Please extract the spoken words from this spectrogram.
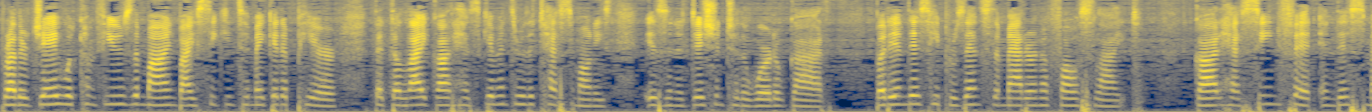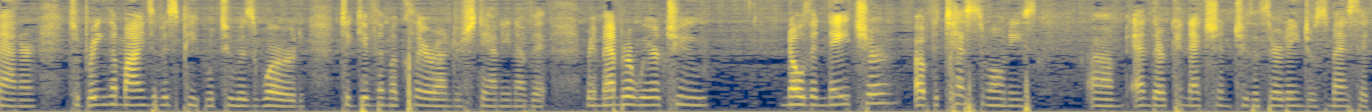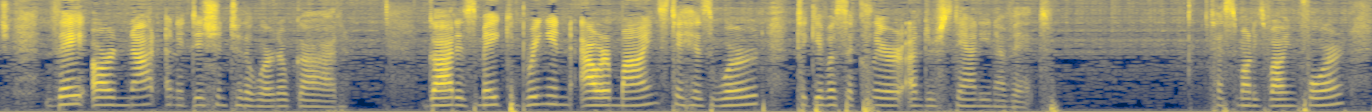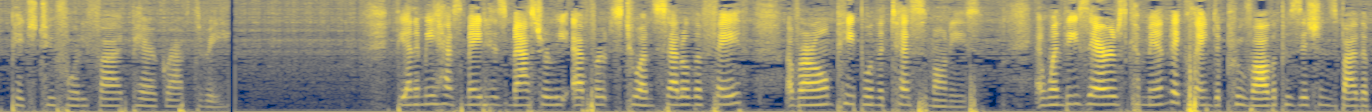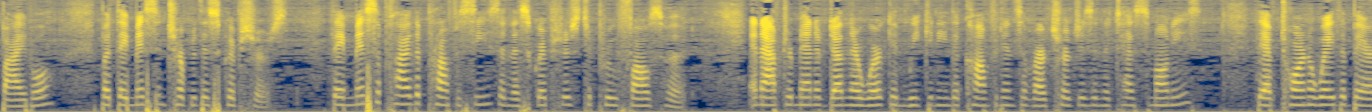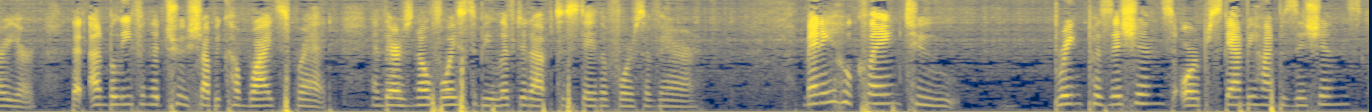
Brother J would confuse the mind by seeking to make it appear that the light God has given through the testimonies is an addition to the Word of God. But in this he presents the matter in a false light. God has seen fit in this manner to bring the minds of his people to his word, to give them a clear understanding of it. Remember, we're to know the nature of the testimonies um, and their connection to the third angel's message. They are not an addition to the Word of God. God is making, bringing our minds to His Word to give us a clearer understanding of it. Testimonies, Volume 4, page 245, paragraph 3. The enemy has made his masterly efforts to unsettle the faith of our own people in the testimonies. And when these errors come in, they claim to prove all the positions by the Bible, but they misinterpret the scriptures. They misapply the prophecies and the scriptures to prove falsehood. And after men have done their work in weakening the confidence of our churches in the testimonies, they have torn away the barrier that unbelief in the truth shall become widespread, and there is no voice to be lifted up to stay the force of error. Many who claim to bring positions or stand behind positions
